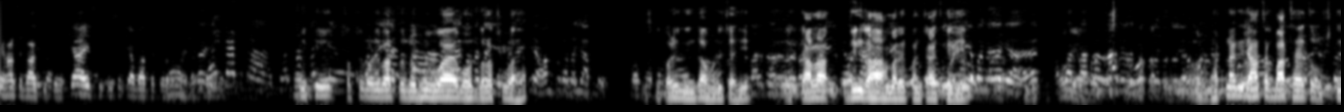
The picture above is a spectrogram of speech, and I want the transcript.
यहाँ से भाग चुके हैं। क्या है इसके पीछे क्या बात है? थोड़ा बताइए। देखिए सबसे बड़ी बात तो जो भी हुआ है बहुत गलत हुआ है। इसकी कड़ी निंदा होनी चाहिए। काला दिन रहा हमारे पंचायत के लिए। और घटना की जहाँ तक बात है तो उसकी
